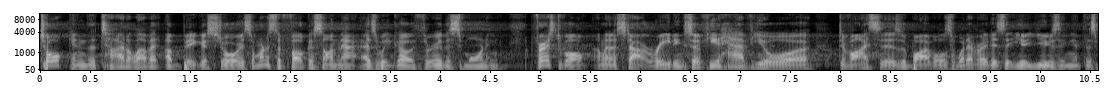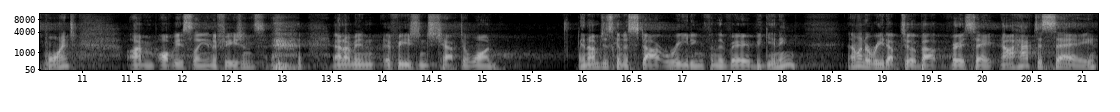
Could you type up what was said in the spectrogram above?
talk and the title of it, A Bigger Story. So I want us to focus on that as we go through this morning. First of all, I'm going to start reading. So if you have your devices or Bibles or whatever it is that you're using at this point, I'm obviously in Ephesians, and I'm in Ephesians chapter 1. And I'm just going to start reading from the very beginning I'm going to read up to about verse 8. Now, I have to say,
